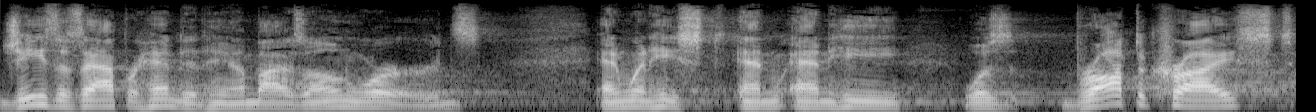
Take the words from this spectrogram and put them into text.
Jesus apprehended him by his own words. And when he, and, and he was brought to Christ,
